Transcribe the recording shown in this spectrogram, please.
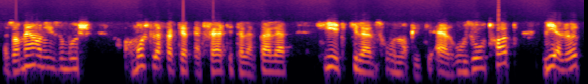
Ez a mechanizmus a most lefektetett feltételek mellett 7-9 hónapig elhúzódhat, mielőtt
